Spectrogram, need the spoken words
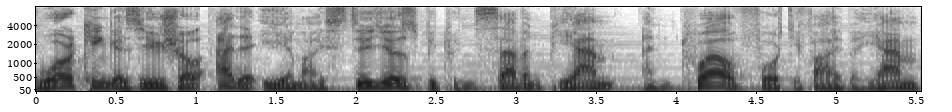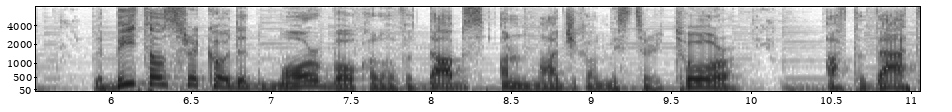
working as usual at the EMI studios between 7 pm and 12.45 am, the Beatles recorded more vocal overdubs on Magical Mystery Tour. After that,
